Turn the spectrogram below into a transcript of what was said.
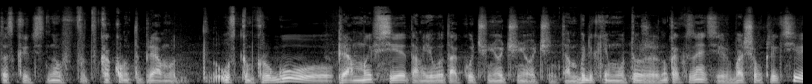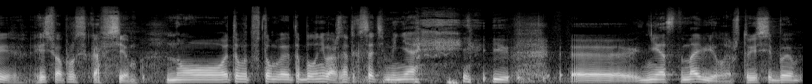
так сказать, ну, в каком-то прям вот узком кругу, прям мы все там его так очень-очень-очень. Там были к нему тоже, ну, как знаете, в большом коллективе есть вопросы ко всем. Но это вот в том, это было неважно. Это, кстати, меня и, э, не остановило, что если бы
